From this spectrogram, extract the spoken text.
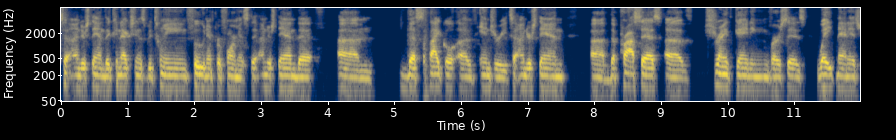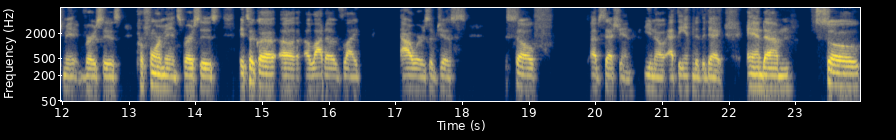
to understand the connections between food and performance, to understand the um, the cycle of injury, to understand uh, the process of strength gaining versus weight management versus performance versus it took a, a, a lot of like hours of just self obsession, you know, at the end of the day. And um, so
